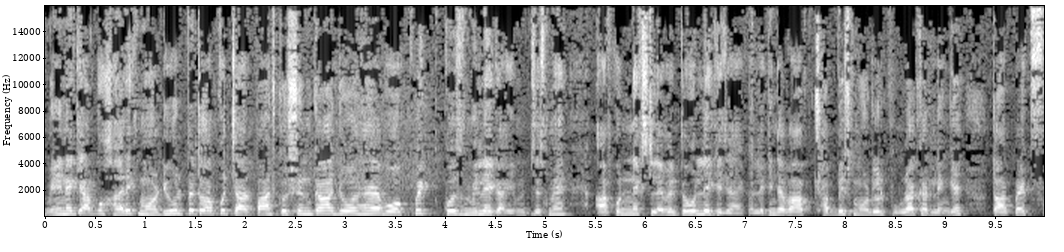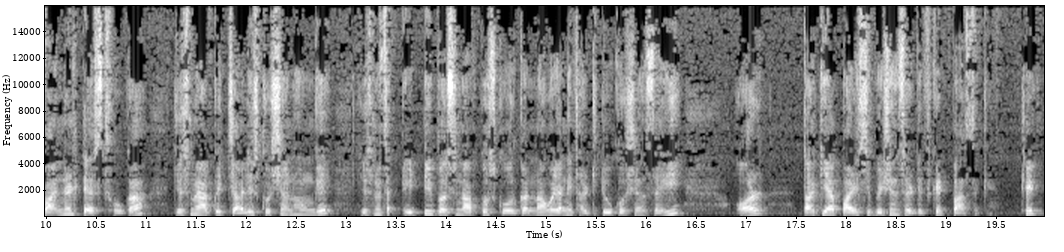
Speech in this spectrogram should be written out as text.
मेन है कि आपको हर एक मॉड्यूल पे तो आपको चार पाँच क्वेश्चन का जो है वो क्विक क्विज मिलेगा ही, जिसमें आपको नेक्स्ट लेवल पे वो लेके जाएगा। लेकिन जब आप 26 मॉड्यूल पूरा कर लेंगे तो आपका एक फाइनल टेस्ट होगा, जिसमें आपके 40 क्वेश्चन होंगे, जिसमें से 80 परसेंट आपको स्कोर करना होगा, यानी 32 क्वेश्चन सही, और ताकि आप पार्टिसिपेशन सर्टिफिकेट पा सकें। ठीक?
